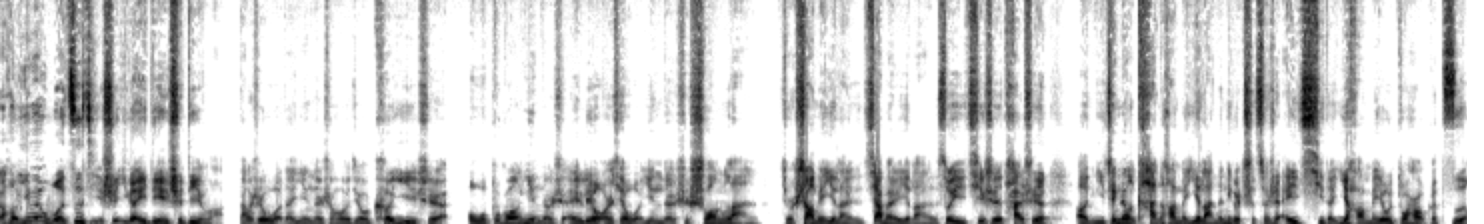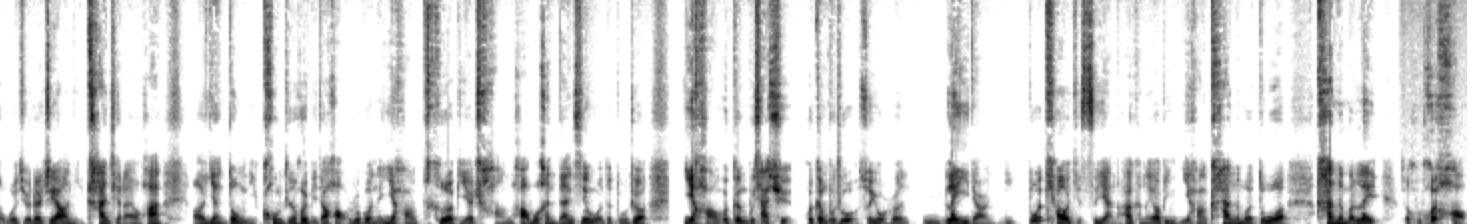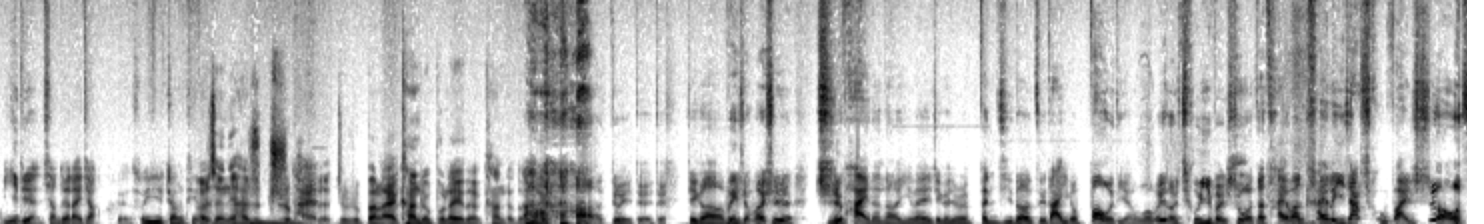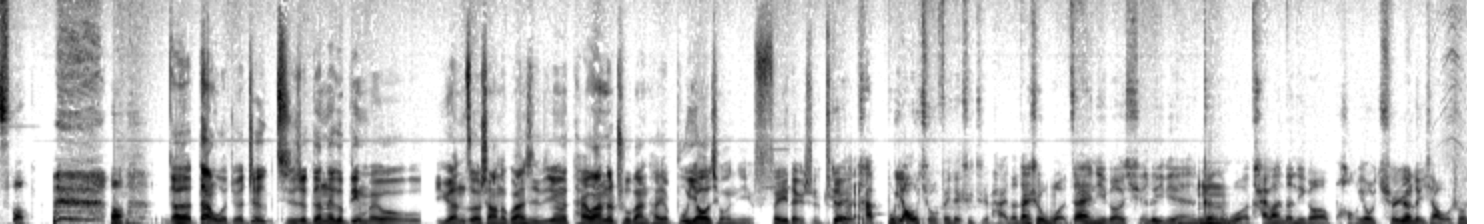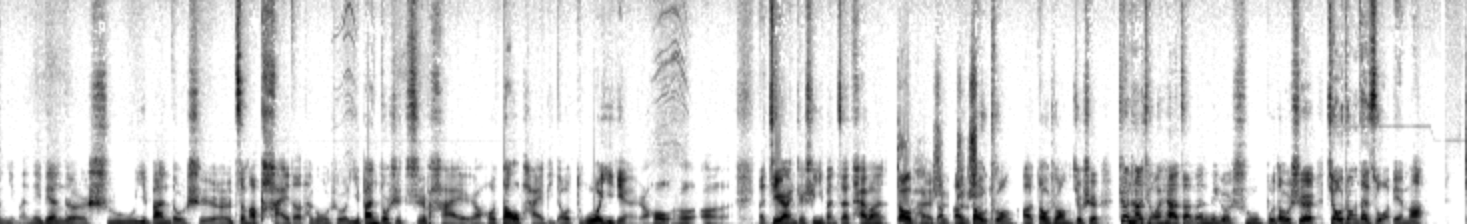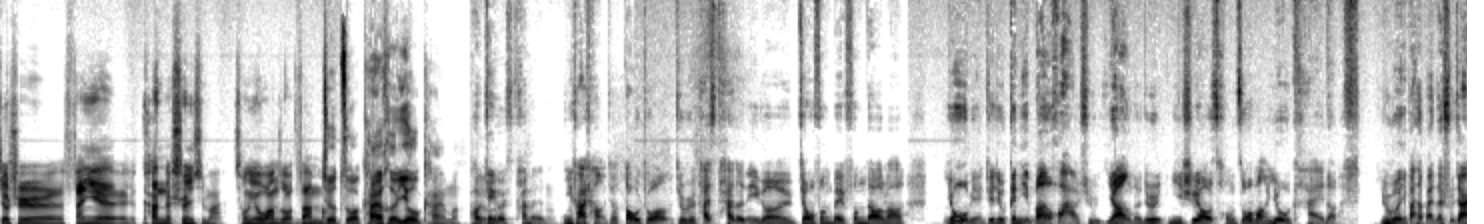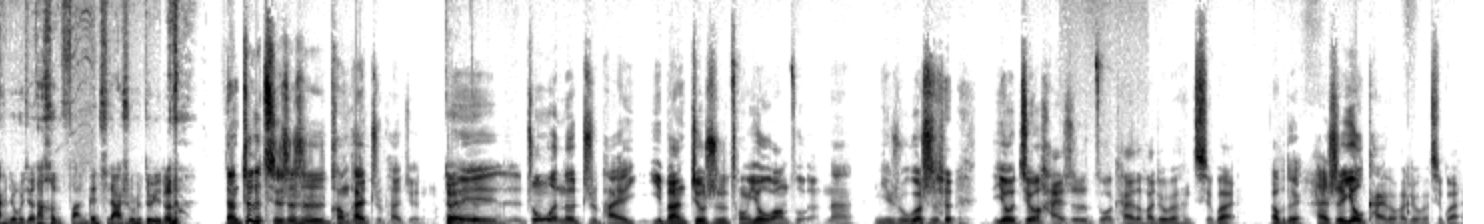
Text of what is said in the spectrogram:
然后，因为我自己是一个 ADHD 嘛，当时我在印的时候就刻意是，我不光印的是 A 六，而且我印的是双栏，就是上边一栏，下边一栏，所以其实它是呃，你真正看的话，每一栏的那个尺寸是 A 七的，一行没有多少个字，我觉得这样你看起来的话，呃，眼动你控制的会比较好。如果那一行特别长的话，我很担心我的读者一行会跟不下去，会跟不住，所以我说你累一点，你多跳几次眼的话，可能要比你一行看那么多、看那么累就会会好一点，相对来讲。对，所以整体而且你还是直排的，就是本来看着不累的，看着都累。啊，对对对，这个为什么是直排的呢？因为这个就是本集的最大一个爆点。我为了出一本书，我在台湾开了一家出版社，我操！啊，呃，但我觉得这个其实跟那个并没有原则上的关系，因为台湾的出版它也不要求你非得是直排的。对它不要求非得是直排的，但是我在那个群里边跟嗯我台湾的那个朋友确认了一下，我说你们那边的书一般都是怎么排的？他跟我说一般都是直排，然后倒排比较多一点。然后我说呃，那既然这是一本在台湾倒排是啊倒装啊倒装，就是正常情况下咱们那个书不都是胶装在左边嘛？就是翻页看的顺序嘛，从右往左翻嘛。就左开和右开嘛。然后这个他们印刷厂叫倒装，就是它它的那个胶封被封到了右边，这就跟你漫画是一样的，就是你是要从左往右开的。如果你把它摆在书架上，你就会觉得它很烦，跟其他书是对着的。但这个其实是横排直排决的嘛，对因为中文的直排一般就是从右往左的，那你如果是 右就还是左开的话，就会很奇怪啊，不对，还是右开的话就会奇怪。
